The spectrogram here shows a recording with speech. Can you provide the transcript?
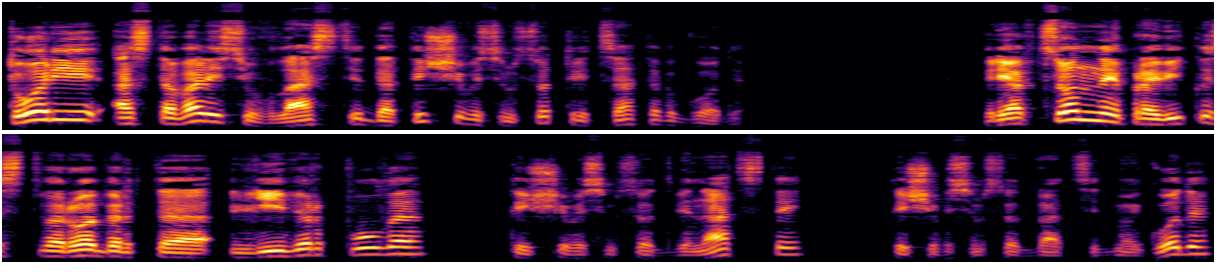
Тори оставались у власти до 1830 года. Реакционное правительство Роберта Ливерпула 1812-1827 годы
